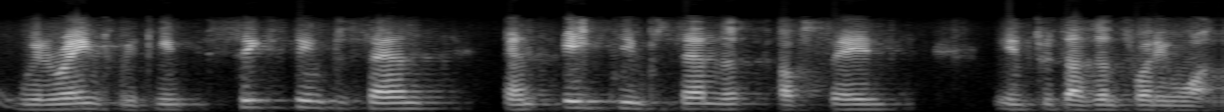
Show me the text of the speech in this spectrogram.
will range between 16% and 18% of sales in 2021.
